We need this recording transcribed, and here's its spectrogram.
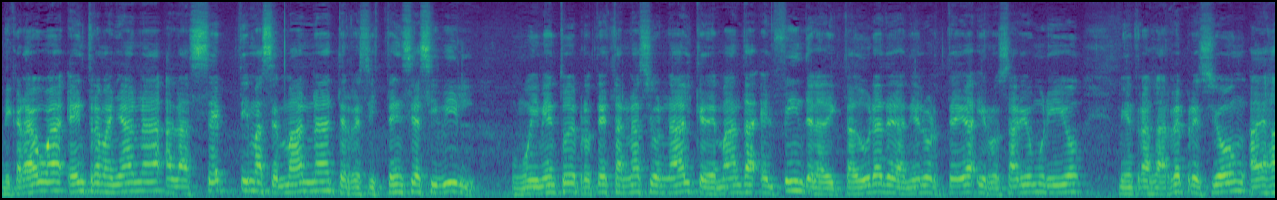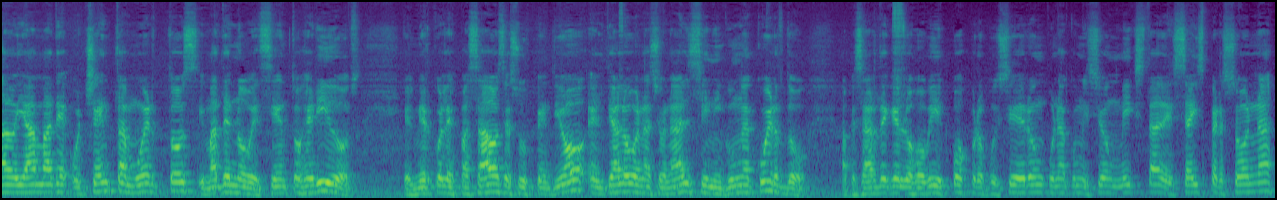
Nicaragua entra mañana a la séptima semana de resistencia civil, un movimiento de protesta nacional que demanda el fin de la dictadura de Daniel Ortega y Rosario Murillo, mientras la represión ha dejado ya más de 80 muertos y más de 900 heridos. El miércoles pasado se suspendió el diálogo nacional sin ningún acuerdo a pesar de que los obispos propusieron una comisión mixta de seis personas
